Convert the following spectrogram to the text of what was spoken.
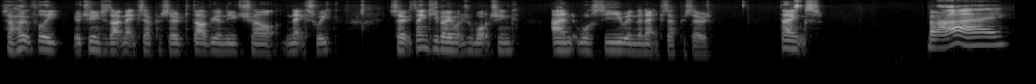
So hopefully you'll tune into that next episode. That'll be on the YouTube channel next week. So thank you very much for watching, and we'll see you in the next episode. Thanks. Bye.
